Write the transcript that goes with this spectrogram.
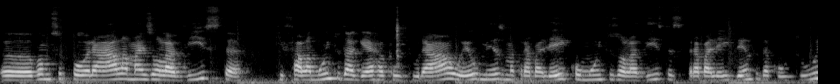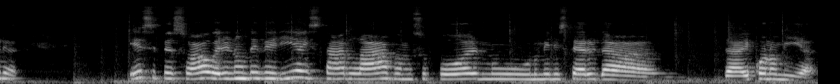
uh, vamos supor, a ala mais olavista, que fala muito da guerra cultural, eu mesma trabalhei com muitos olavistas, trabalhei dentro da cultura, esse pessoal ele não deveria estar lá, vamos supor, no, no Ministério da, da Economia.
